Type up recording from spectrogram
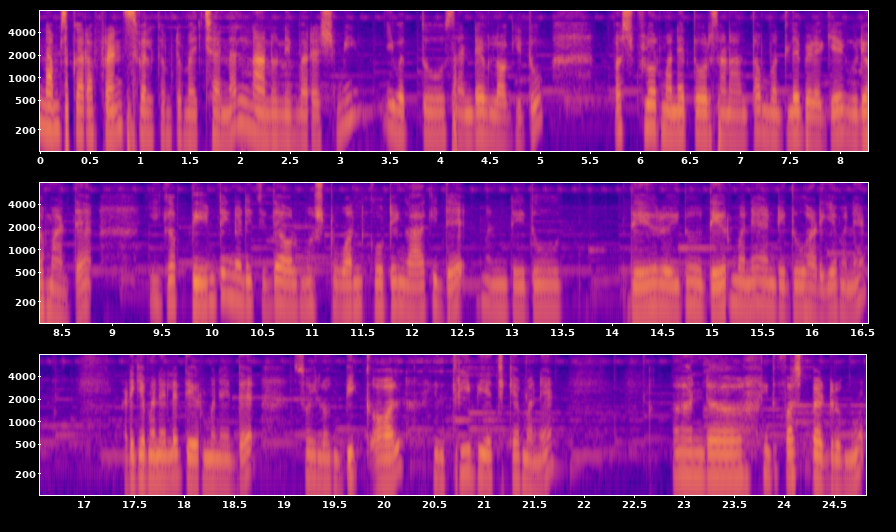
ನಮಸ್ಕಾರ friends, welcome to my channel. ನಾನು ನಿಮ್ಮ ರಶ್ಮಿ. ಇವತ್ತು ಸಂಡೇ ವ್ಲಾಗ್ ಇದು. ಫಸ್ಟ್ ಫ್ಲೋರ್ ಮನೆ ತೋರಿಸೋಣ ಅಂತ ಮೊದಲೇ ಬೆಳಗ್ಗೆ ವಿಡಿಯೋ ಮಾಡಿದೆ. ಈಗ ಪೇಂಟಿಂಗ್ ನಡೀತಿದ್ದೆ ಆಲ್ಮೋಸ್ಟ್ ಒನ್ ಕೋಟಿಂಗ್ ಆಗಿದೆ. ಆ್ಯಂಡ್ ಇದು ದೇವ್ರ ಇದು ದೇವ್ರ ಮನೆ ಆ್ಯಂಡ್ ಇದು ಅಡುಗೆ ಮನೆ. ಅಡುಗೆ ಮನೆಯಲ್ಲೇ ದೇವ್ರ ಮನೆ ಇದೆ. ಸೊ, ಇಲ್ಲೊಂದು ಬಿಗ್ ಹಾಲ್ ಇದು ತ್ರೀ ಬಿ ಎಚ್ ಕೆ ಮನೆ. ಆ್ಯಂಡ್ ಇದು ಫಸ್ಟ್ ಬೆಡ್ರೂಮು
